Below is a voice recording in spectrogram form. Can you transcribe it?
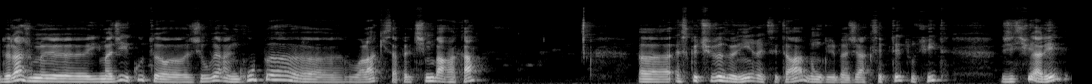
De là, je me, il m'a dit, écoute, euh, j'ai ouvert un groupe, voilà, qui s'appelle Chimbaraka. Est-ce que tu veux venir, etc. Donc, ben, j'ai accepté tout de suite. J'y suis allé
